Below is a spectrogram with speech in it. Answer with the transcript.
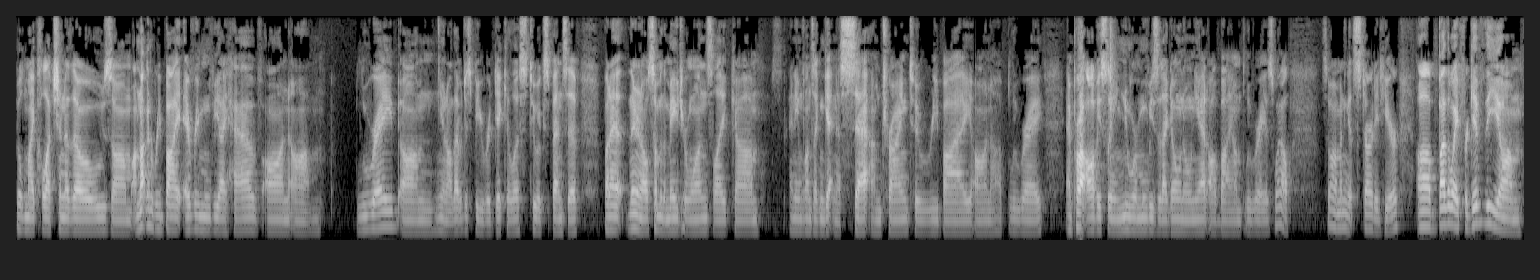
build my collection of those. Um, I'm not going to rebuy every movie I have on um, Blu-ray. Um, you know, that would just be ridiculous, too expensive. But, I, you know, some of the major ones, like um, any ones I can get in a set, I'm trying to rebuy on uh, Blu-ray. And probably obviously, newer movies that I don't own yet, I'll buy on Blu-ray as well. So I'm going to get started here. Uh, by the way, forgive the um,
